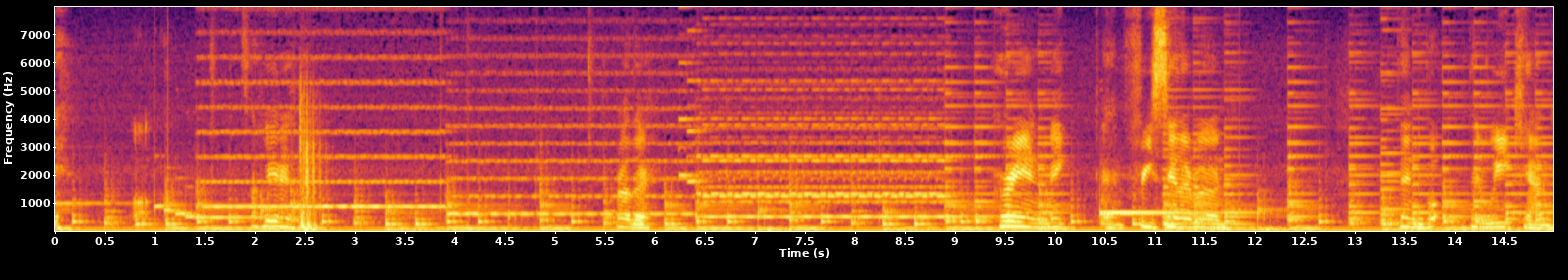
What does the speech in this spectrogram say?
Die. Oh, Sahiru. Brother. Hurry and make and free Sailor Moon. Then, then we can.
